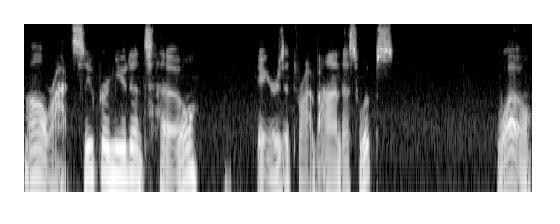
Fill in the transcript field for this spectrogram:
Alright, Super Mutants Ho. Figures it's right behind us. Whoops. Whoa.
